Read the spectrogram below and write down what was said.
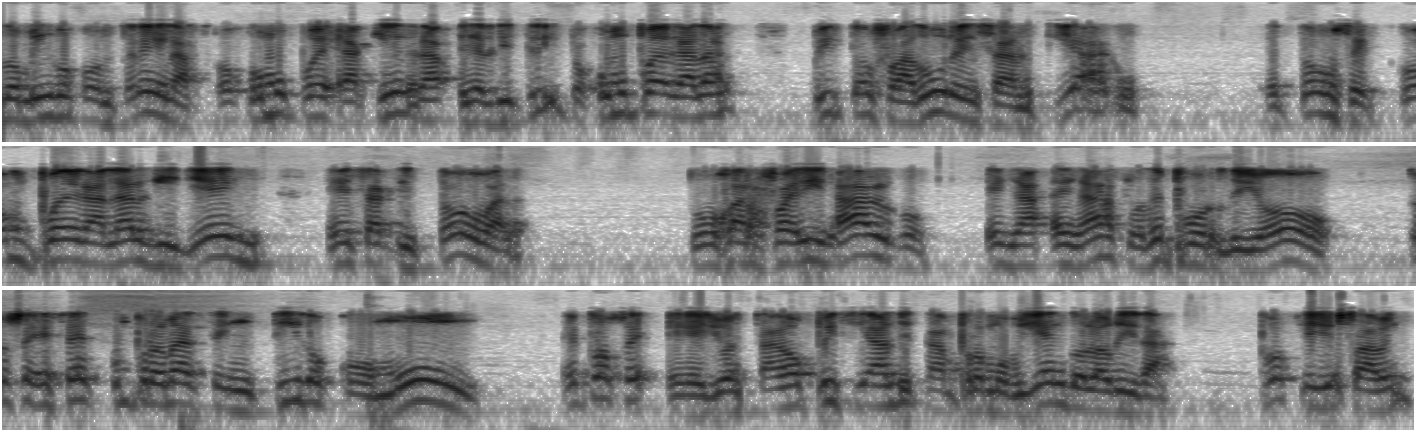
Domingo Contreras? ¿O cómo puede, aquí en, el distrito, cómo puede ganar Víctor Fadura en Santiago? Entonces, ¿cómo puede ganar Guillén en San Cristóbal? a Rafael Hidalgo en, en Astro, de por Dios. Entonces, ese es un problema de sentido común. Entonces, ellos están auspiciando y están promoviendo la unidad, porque ellos saben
